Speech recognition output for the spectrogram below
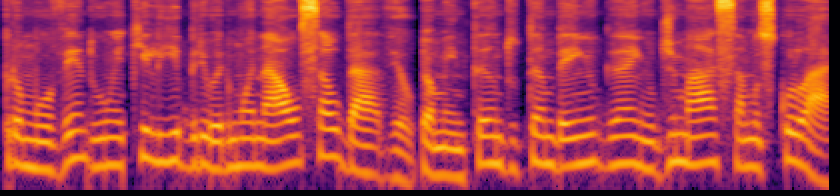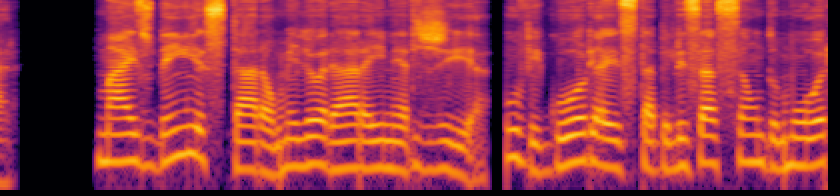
promovendo um equilíbrio hormonal saudável e aumentando também o ganho de massa muscular mais bem-estar ao melhorar a energia, o vigor e a estabilização do humor.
